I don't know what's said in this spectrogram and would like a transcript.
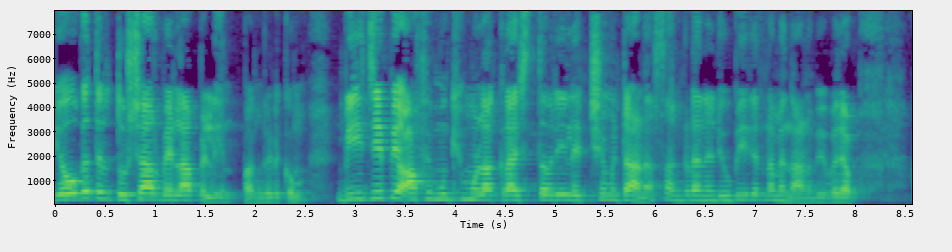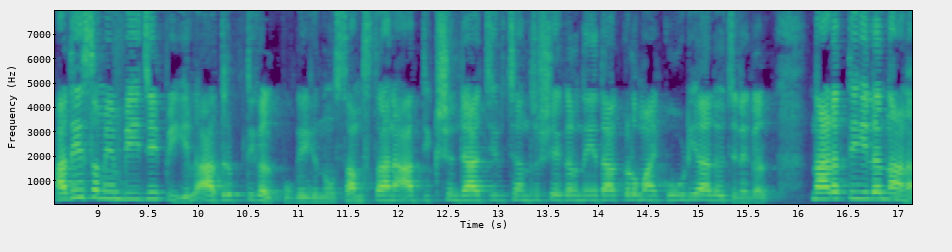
യോഗത്തിൽ തുഷാർ വെള്ളാപ്പള്ളി പങ്കെടുക്കും. ബി ജെ പി ആഭിമുഖ്യമുള്ള ക്രൈസ്തവരെ ലക്ഷ്യമിട്ടാണ് സംഘടന രൂപീകരണമെന്നാണ് വിവരം. അതേസമയം ബി ജെ പിയിൽ അതൃപ്തികൾ പുകയുന്നു. സംസ്ഥാന അധ്യക്ഷൻ രാജീവ് ചന്ദ്രശേഖർ നേതാക്കളുമായി കൂടിയാലോചനകൾ നടത്തിയില്ലെന്നാണ്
